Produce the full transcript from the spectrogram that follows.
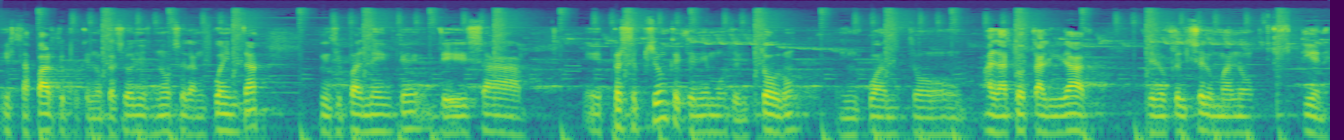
esta parte porque en ocasiones no se dan cuenta principalmente de esa eh, percepción que tenemos del todo en cuanto a la totalidad de lo que el ser humano tiene.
